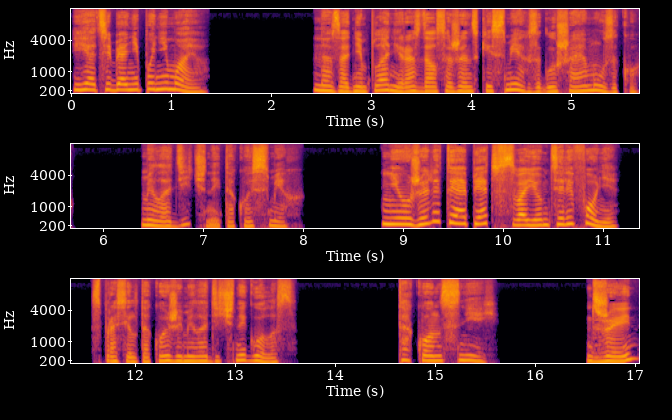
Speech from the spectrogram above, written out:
Я тебя не понимаю». На заднем плане раздался женский смех, заглушая музыку. Мелодичный такой смех. «Неужели ты опять в своем телефоне?» — спросил такой же мелодичный голос. «Так он с ней». «Джейн?»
